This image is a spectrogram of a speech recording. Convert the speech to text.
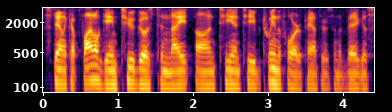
Stanley Cup Final. Game two goes tonight on TNT between the Florida Panthers and the Vegas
